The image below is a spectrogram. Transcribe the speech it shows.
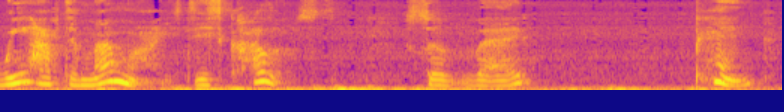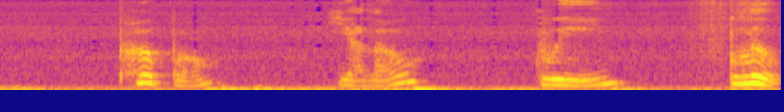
we have to memorize these colors. So red, pink, purple, yellow, green, blue.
